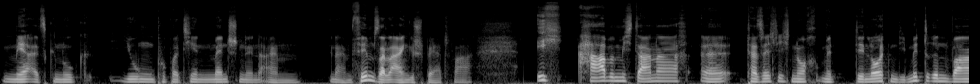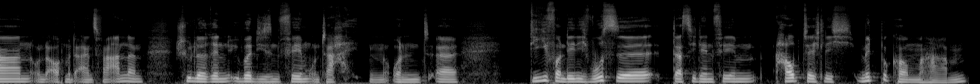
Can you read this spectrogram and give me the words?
mehr als genug jungen, pubertierenden Menschen in einem, in einem Filmsaal eingesperrt war. Ich habe mich danach äh, tatsächlich noch mit den Leuten, die mit drin waren und auch mit ein, zwei anderen Schülerinnen über diesen Film unterhalten. Und äh, die, von denen ich wusste, dass sie den Film hauptsächlich mitbekommen haben,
